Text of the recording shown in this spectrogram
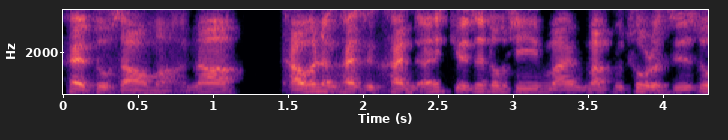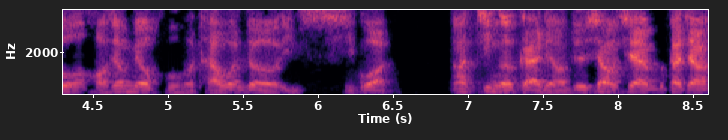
开始做沙马，那台湾人开始看，哎，觉得这东西蛮蛮不错的，只是说好像没有符合台湾的饮食习惯，那进而改良，就像现在大家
